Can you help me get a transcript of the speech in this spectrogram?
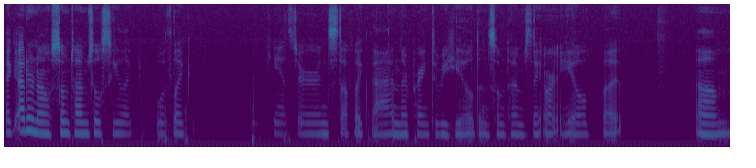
like, I don't know. Sometimes you'll see like people with like cancer and stuff like that, and they're praying to be healed, and sometimes they aren't healed. But, um,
